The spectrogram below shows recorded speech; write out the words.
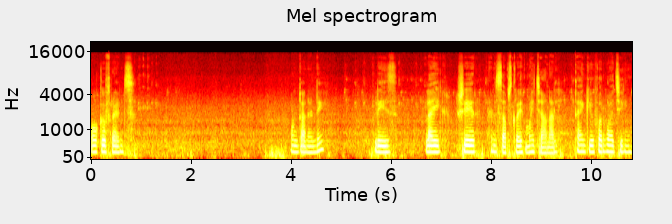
Okay friends. ఉంటానండి. Please. Like share and subscribe my channel. Thank you for watching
